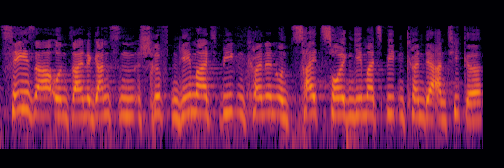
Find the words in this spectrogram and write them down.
Cäsar und seine ganzen Schriften jemals bieten können und Zeitzeugen jemals bieten können der Antike.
